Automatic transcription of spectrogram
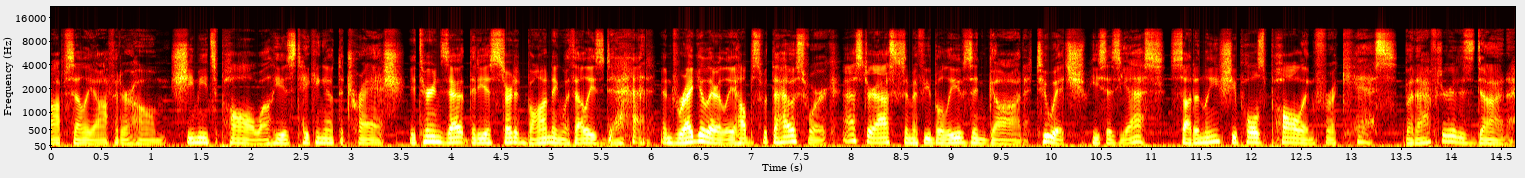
drops Ellie off at her home, she meets Paul while he is taking out the trash. It turns out that he has started bonding with Ellie's dad and regularly helps with the housework. Aster asks him if he believes in God, to which he says yes. Suddenly, she pulls Paul in for a kiss, but after it is done,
